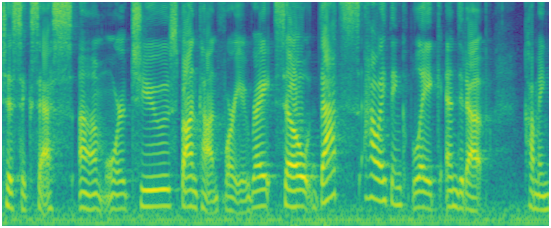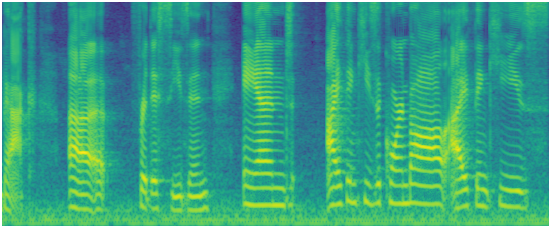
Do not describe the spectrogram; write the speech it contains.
to success um, or to SponCon for you, right? So that's how I think Blake ended up coming back uh, for this season, and I think he's a cornball. I think he's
